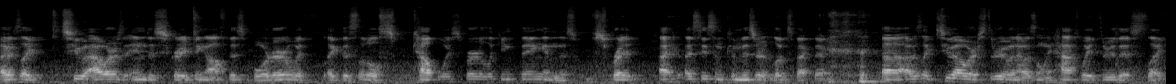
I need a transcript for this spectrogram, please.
I was like two hours into scraping off this border with like this little cowboy spur looking thing and this spread. I, I see some commiserate looks back there. Uh, I was like two hours through and I was only halfway through this like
